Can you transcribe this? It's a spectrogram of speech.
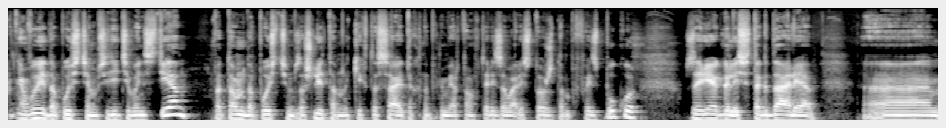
вы, допустим, сидите в инсте, потом, допустим, зашли там на каких-то сайтах, например, там авторизовались тоже там по Фейсбуку, зарегались и так далее. Э,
